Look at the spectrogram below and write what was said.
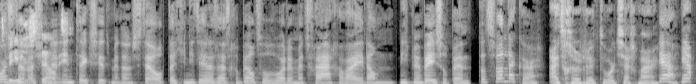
hebben voorstellen als je in ingesteld. een intake zit met een stel, dat je niet de hele tijd gebeld wil worden met vragen waar je dan niet mee bezig bent. Dat is wel lekker. Uitgerukt wordt, zeg maar. Ja. Ja,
